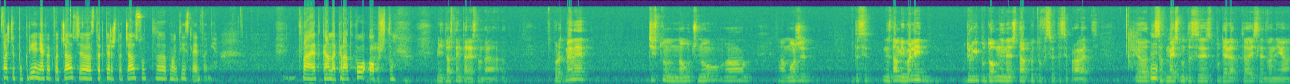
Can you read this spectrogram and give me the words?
това ще покрие някаква част, стартираща част от моите изследвания. Това е така накратко, общо. Ми, доста интересно, да. Според мен е чисто научно а, а, може да се... Не знам, има ли други подобни неща, които в света се правят? Да съвместно да се споделят изследвания,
